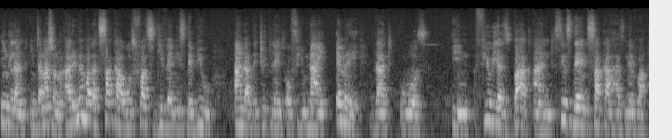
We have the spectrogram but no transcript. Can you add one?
England international. I remember that Saka was first given his debut under the tutelage of Unai Emery that was in a few years back and since then Saka has never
